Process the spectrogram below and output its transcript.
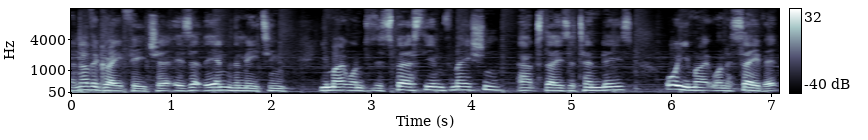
Another great feature is at the end of the meeting, you might want to disperse the information out to those attendees, or you might want to save it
